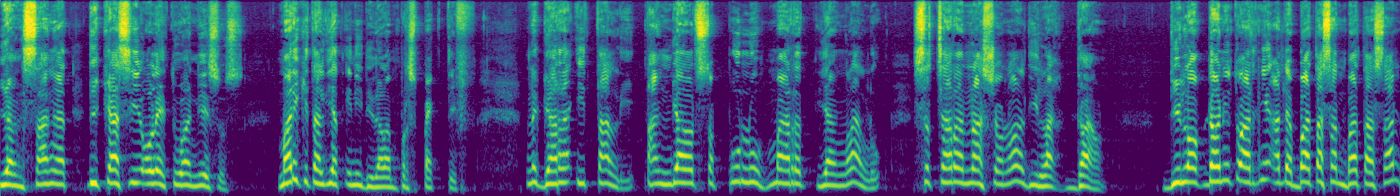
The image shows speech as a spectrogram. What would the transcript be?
yang sangat dikasih oleh Tuhan Yesus. Mari kita lihat ini di dalam perspektif. Negara Italia tanggal 10 Maret yang lalu secara nasional di lockdown. Di lockdown itu artinya ada batasan-batasan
